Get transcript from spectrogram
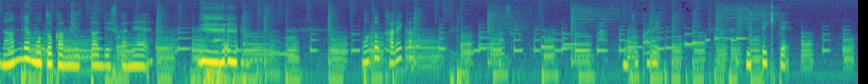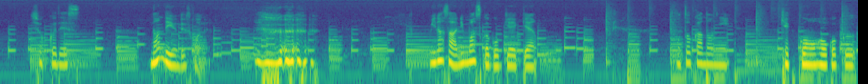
なんで元カノ言ったんですかね？元彼か？な元彼言ってきてショックです。なんで言うんですかね？皆さんありますか？ご経験。元カノに結婚報告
